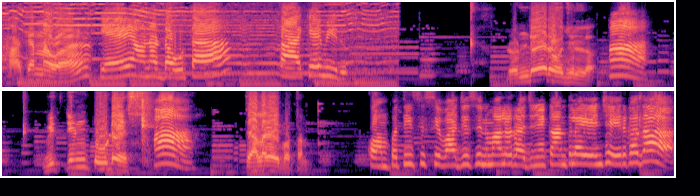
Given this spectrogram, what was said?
కాకి అన్నావా? ఏ ఏమన్నా డౌటా? కాకే మీరు. రెండే రోజుల్లో. ఆ. విత్ ఇన్ టూ డేస్ ఆ. తెల్లగా అయిపోతాను. కొంప తీసి శివాజీ సినిమాలో రజనీకాంత్ లా ఏం చేయరు కదా?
